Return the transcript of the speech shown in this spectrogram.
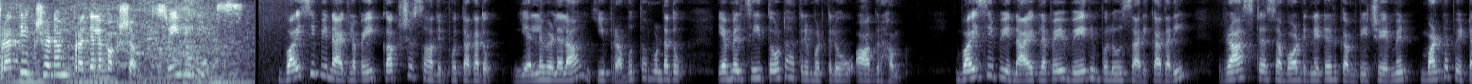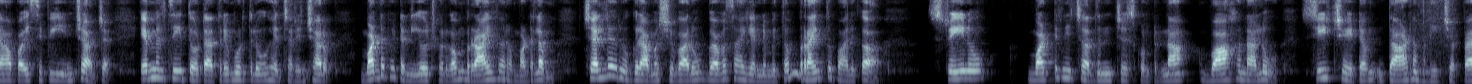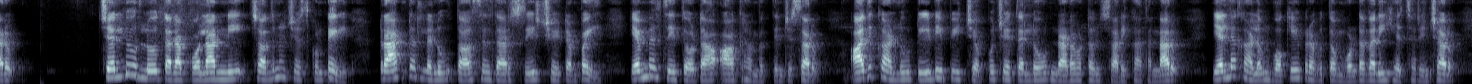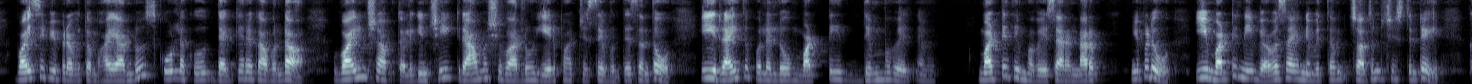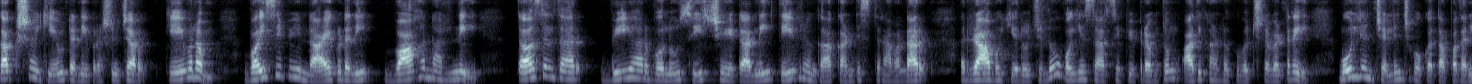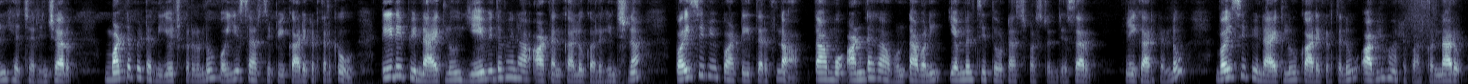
ప్రతి క్షణం ప్రజల పక్షం. శ్రీవి న్యూస్. వైసీపీ నాయకులపై కక్ష సాధింపు తగదు. ఎల్లవెళలా ఈ ప్రభుత్వం ఉండదు. ఎమ్మెల్సీ తోటా త్రిమూర్తులు ఆగ్రహం. వైసీపీ నాయకులపై వేధింపులు సరికాదని రాష్ట్ర subordinate committee chairman Mandapeta YCP in charge MLC Thota Trimurthulu హెచ్చరించారు. మండపేట నియోజకవర్గం రాయవరం మండలం చెల్లేరు గ్రామ శివారు వ్యవసాయం నిమిత్తం రైతు పాలిక శ్రీను మట్టిని చదును చేసుకుంటున్న వాహనాలు సీజ్ చేయటం దారుణమని చెప్పారు. చెల్లూరులో తన పొలాన్ని చదును చేసుకుంటే ట్రాక్టర్లను తహసీల్దార్ సీజ్ చేయటంపై ఎమ్మెల్సీ తోట ఆగ్రహం వ్యక్తం చేశారు. అధికారులు టీడీపీ చెప్పు చేతల్లో నడవటం సరికాదన్నారు. ఎల్లకాలం ఒకే ప్రభుత్వం ఉండదని హెచ్చరించారు. వైసీపీ ప్రభుత్వం హయాంలో స్కూళ్ళకు దగ్గరగా ఉన్న వైన్ షాప్ తొలగించి గ్రామ శివార్లు ఏర్పాటు చేసే ఉద్దేశంతో ఈ రైతు పొలంలో మట్టి దిమ్మ వే- మట్టి దిమ్మ వేశారన్నారు. ఇప్పుడు ఈ మట్టిని వ్యవసాయ నిమిత్తం చదును చేస్తుంటే కక్ష ఏమిటని ప్రశ్నించారు. కేవలం వైసీపీ నాయకుడని వాహనాలని తహసీల్దార్ వీఆర్ఓలు సీజ్ చేయటాన్ని తీవ్రంగా ఖండిస్తున్నామన్నారు. రాబోయే రోజుల్లో వైఎస్ఆర్సీపీ ప్రభుత్వం అధికారంలోకి వచ్చిన వెంటనే మూల్యం చెల్లించుకోక తప్పదని హెచ్చరించారు. మండపేట నియోజకవర్గంలో వైఎస్ఆర్సీపీ కార్యకర్తలకు టీడీపీ నాయకులు ఏ విధమైన ఆటంకాలు కలిగించినా వైసీపీ పార్టీ తరఫున తాము అండగా ఉంటామని ఎమ్మెల్సీ తోట స్పష్టం చేశారు. ఈ కార్యక్రమంలో వైసీపీ నాయకులు కార్యకర్తలు అభిమానులు పాల్గొన్నారు.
